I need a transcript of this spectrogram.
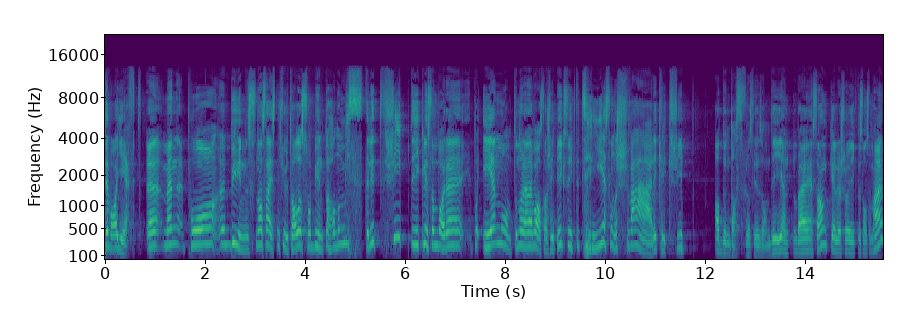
det var gjevt. Eh, men på begynnelsen av 1620-tallet så begynte han å miste litt skip. Det gikk liksom bare På én måned når det Vasa-skipet gikk, så gikk det tre sånne svære krigsskip ad undas. for å si det sånn. De enten ble sank, eller så gikk det sånn som her.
